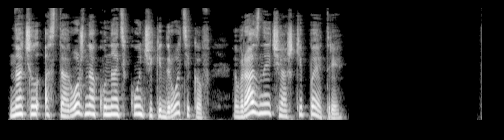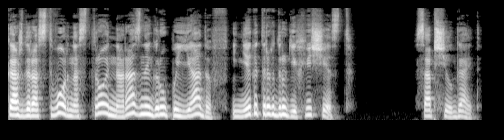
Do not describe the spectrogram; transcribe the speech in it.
начал осторожно окунать кончики дротиков в разные чашки Петри. Каждый раствор настроен на разные группы ядов и некоторых других веществ. – сообщил гайд.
